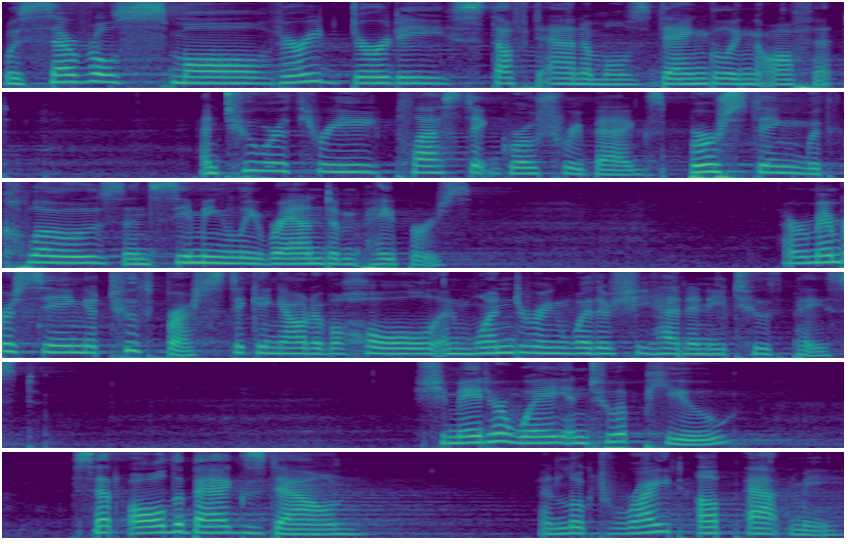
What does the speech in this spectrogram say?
with several small, very dirty stuffed animals dangling off it, and two or three plastic grocery bags bursting with clothes and seemingly random papers. I remember seeing a toothbrush sticking out of a hole and wondering whether she had any toothpaste. She made her way into a pew, set all the bags down, and looked right up at me.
